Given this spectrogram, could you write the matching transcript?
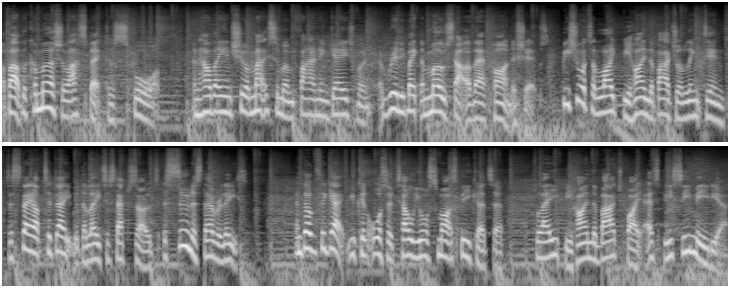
About the commercial aspect of sport and how they ensure maximum fan engagement and really make the most out of their partnerships. Be sure to like Behind the Badge on LinkedIn to stay up to date with the latest episodes as soon as they're released. And don't forget, you can also tell your smart speaker to play Behind the Badge by SBC Media.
